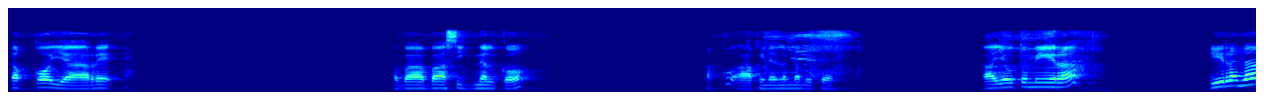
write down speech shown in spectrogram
Ako, yari. Mababa signal ko. Ako, akin na naman ito. Ayaw tumira? Tira na!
